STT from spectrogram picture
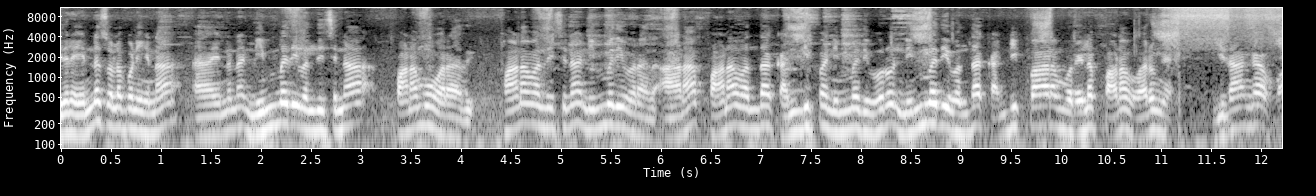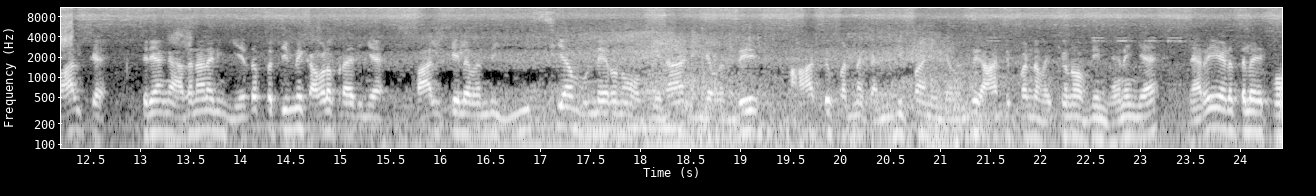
இதில் என்ன சொல்ல போனீங்கன்னா என்னென்னா நிம்மதி வந்துச்சுன்னா பணமும் வராது. பணம் வந்துச்சுன்னா நிம்மதி வராது. ஆனால் பணம் வந்தால் கண்டிப்பாக நிம்மதி வரும். நிம்மதி வந்தால் கண்டிப்பான முறையில் பணம் வருங்க. இதாங்க வாழ்க்கை. சரியாங்க அதனால் நீங்கள் எதை பற்றியுமே கவலைப்படாதீங்க. வாழ்க்கையில் வந்து ஈஸியாக முன்னேறணும் அப்படின்னா நீங்கள் வந்து ஆட்டு பண்ணை கண்டிப்பாக நீங்கள் வந்து ஆட்டு பண்ணை வைக்கணும் அப்படின்னு நினைங்க. நிறைய இடத்துல இப்போ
